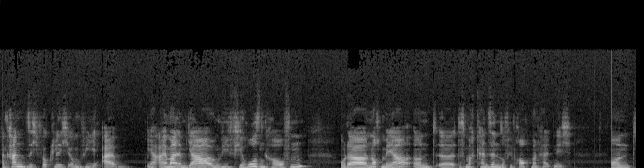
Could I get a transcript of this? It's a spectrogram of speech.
man kann sich wirklich irgendwie äh, ja einmal im Jahr irgendwie vier Hosen kaufen oder noch mehr und äh, das macht keinen Sinn. So viel braucht man halt nicht. Und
